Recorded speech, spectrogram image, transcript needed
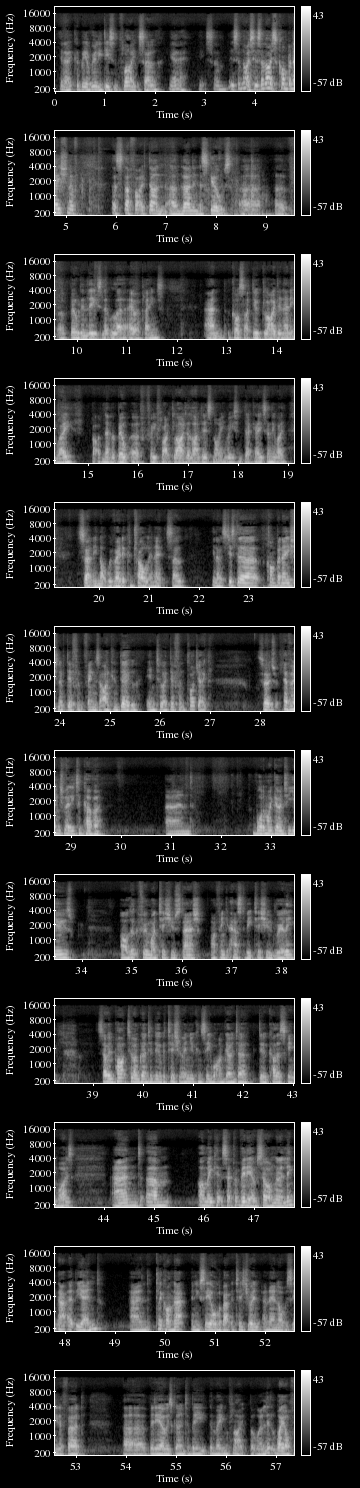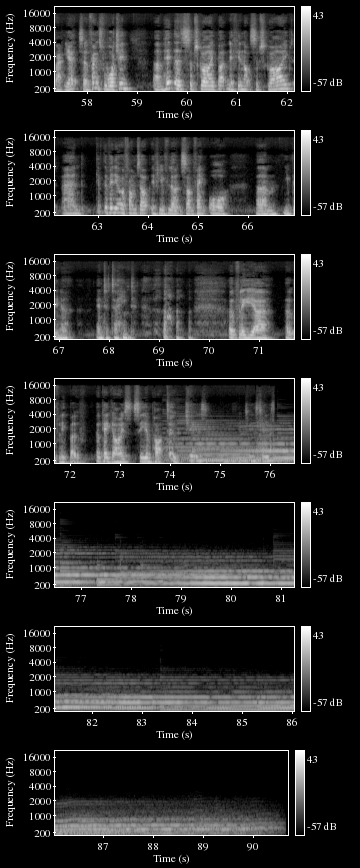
you know, it could be a really decent flight. So yeah, it's, um, it's a nice, it's a nice combination of, of stuff that I've done, um, learning the skills, uh, of, of, building these little uh, aeroplanes. And of course I do gliding anyway, but I've never built a free flight glider like this, not in recent decades anyway certainly not with radio control in it. So, you know, it's just a combination of different things that I can do into a different project. So it's, everything's ready to cover. And what am I going to use? I'll look through my tissue stash. I think it has to be tissued really. So in part two, I'm going to do the tissue and you can see what I'm going to do color scheme wise. And um, I'll make it a separate video. So I'm going to link that at the end and click on that and you see all about the tissuing and then obviously the third uh, video is going to be the maiden flight but we're a little way off that yet so thanks for watching um, hit the subscribe button if you're not subscribed and give the video a thumbs up if you've learned something or um, you've been uh, entertained. Hopefully uh, hopefully both. Okay guys see you in part two. Cheers. Cheers cheers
